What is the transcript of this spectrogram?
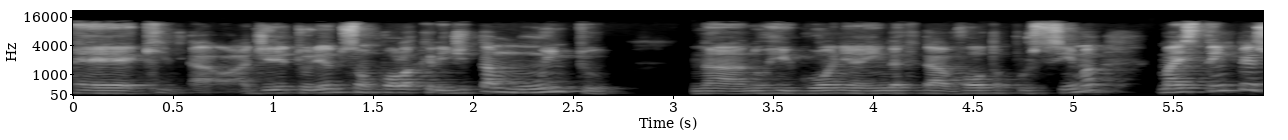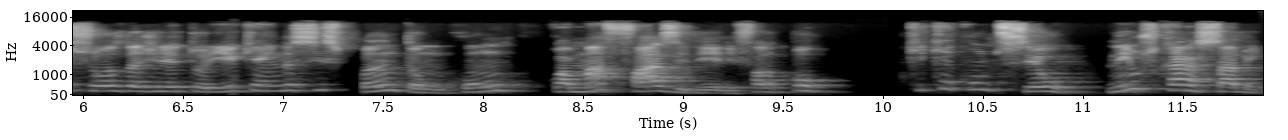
é, que a diretoria do São Paulo acredita muito na, no Rigoni ainda que dá a volta por cima, mas tem pessoas da diretoria que ainda se espantam com, com a má fase dele. Fala, pô, o que, que aconteceu? Nem os caras sabem.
